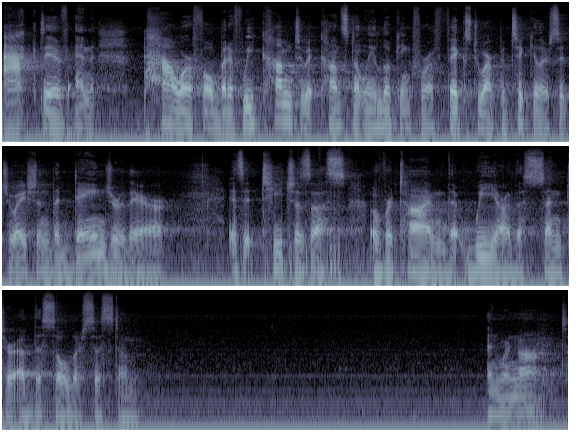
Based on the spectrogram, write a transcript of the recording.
active and powerful. But if we come to it constantly looking for a fix to our particular situation, the danger there is it teaches us over time that we are the center of the solar system. And we're not.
